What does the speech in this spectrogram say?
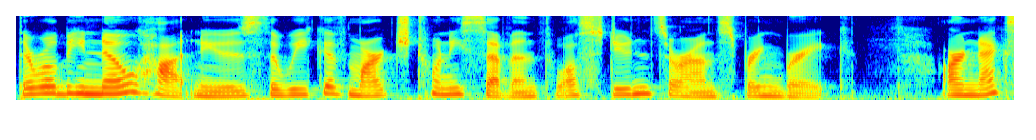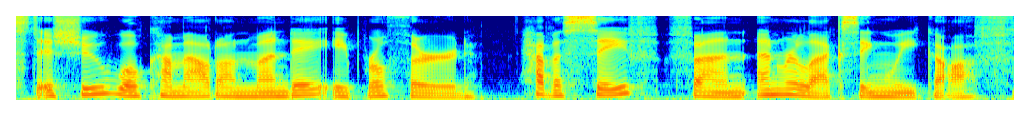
There will be no hot news the week of March 27th while students are on spring break. Our next issue will come out on Monday, April 3rd. Have a safe, fun, and relaxing week off.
